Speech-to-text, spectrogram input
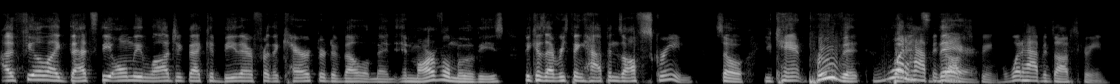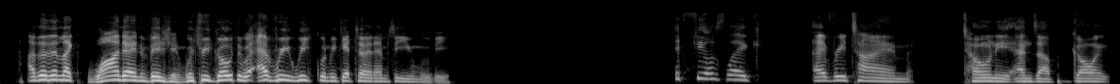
I feel like that's the only logic that could be there for the character development in Marvel movies because everything happens off screen. So you can't prove it. What happens off screen? What happens off screen? Other than like Wanda and Vision, which we go through every week when we get to an MCU movie. It feels like every time Tony ends up going,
